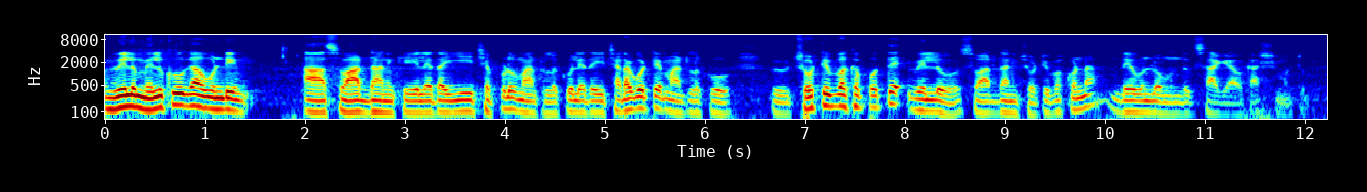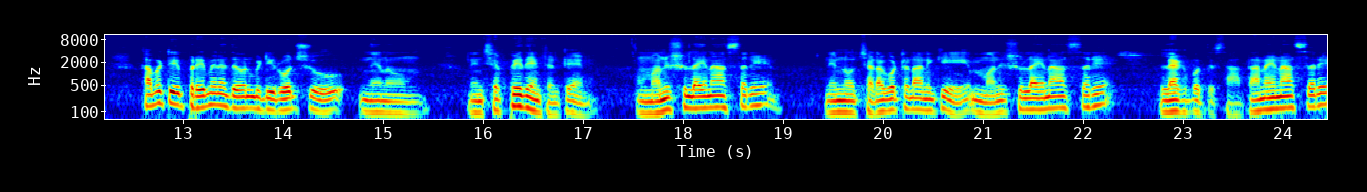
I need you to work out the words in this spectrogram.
వీళ్ళు మెలకుగా ఉండి ఆ స్వార్థానికి లేదా ఈ చెప్పుడు మాటలకు లేదా ఈ చెడగొట్టే మాటలకు చోటివ్వకపోతే వీళ్ళు స్వార్థానికి చోటివ్వకుండా దేవునిలో ముందుకు సాగే అవకాశం ఉంటుంది. కాబట్టి ప్రేమైన దేవుని బిడ్డ ఈరోజు నేను నేను చెప్పేది ఏంటంటే మనుషులైనా సరే నిన్ను చెడగొట్టడానికి మనుషులైనా సరే లేకపోతే సాతానైనా సరే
